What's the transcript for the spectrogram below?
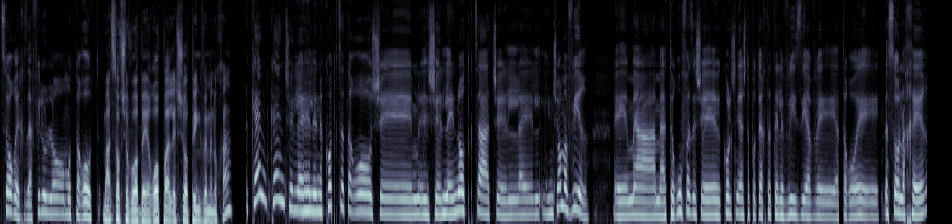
צורך, זה אפילו לא מותרות. מה, סוף שבוע באירופה לשופינג ומנוחה? כן, כן, של אה, לנקות קצת הראש, אה, של ליהנות קצת, של לנשום אוויר. מה, מהטירוף הזה שכל שנייה שאתה פותח את הטלוויזיה ואתה רואה אסון אחר.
